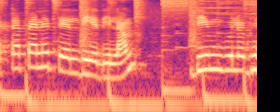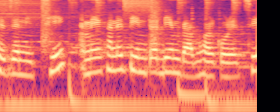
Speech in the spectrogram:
একটা প্যানে তেল দিয়ে দিলাম। ডিমগুলো ভেজে নিচ্ছি। আমি এখানে তিনটা ডিম ব্যবহার করেছি।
